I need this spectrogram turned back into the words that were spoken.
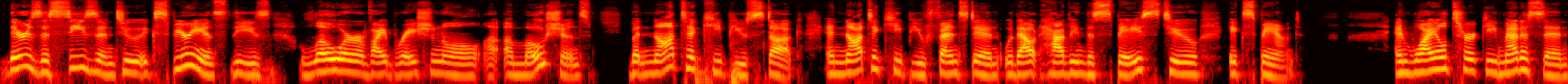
There is a season to experience these lower vibrational uh, emotions, but not to keep you stuck and not to keep you fenced in without having the space to expand. And wild turkey medicine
